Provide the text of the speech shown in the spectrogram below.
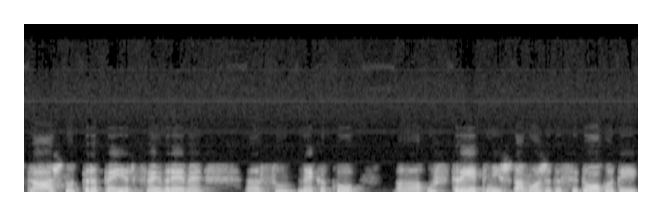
strašno trpe jer sve vreme su nekako u strepnji šta može da se dogodi,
